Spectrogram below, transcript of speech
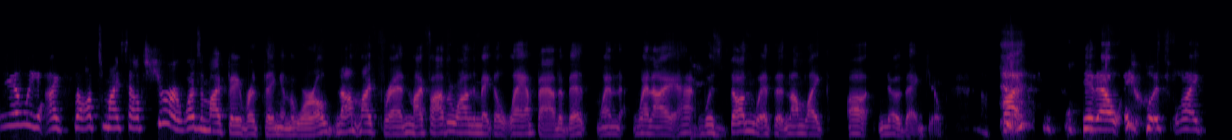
really, I thought to myself, sure, it wasn't my favorite thing in the world, not my friend. My father wanted to make a lamp out of it when when I ha- was done with it, and I'm like, uh, no, thank you. But you know, it was like,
